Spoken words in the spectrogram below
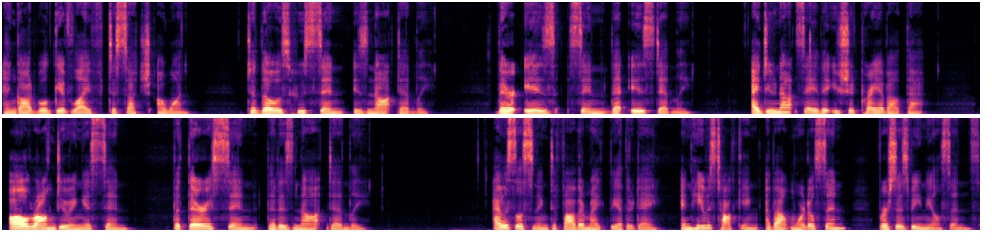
and God will give life to such a one, to those whose sin is not deadly. There is sin that is deadly. I do not say that you should pray about that. All wrongdoing is sin, but there is sin that is not deadly. I was listening to Father Mike the other day, and he was talking about mortal sin versus venial sins.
